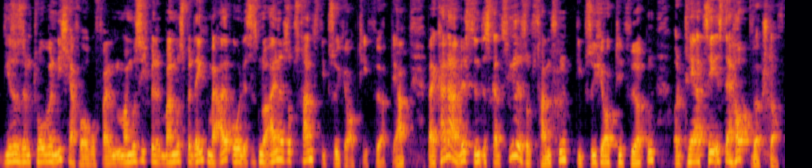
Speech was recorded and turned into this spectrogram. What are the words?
diese Symptome nicht hervorruft, weil man muss sich, man muss bedenken, bei Alkohol ist es nur eine Substanz, die psychoaktiv wirkt, ja. Bei Cannabis sind es ganz viele Substanzen, die psychoaktiv wirken und THC ist der Hauptwirkstoff.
